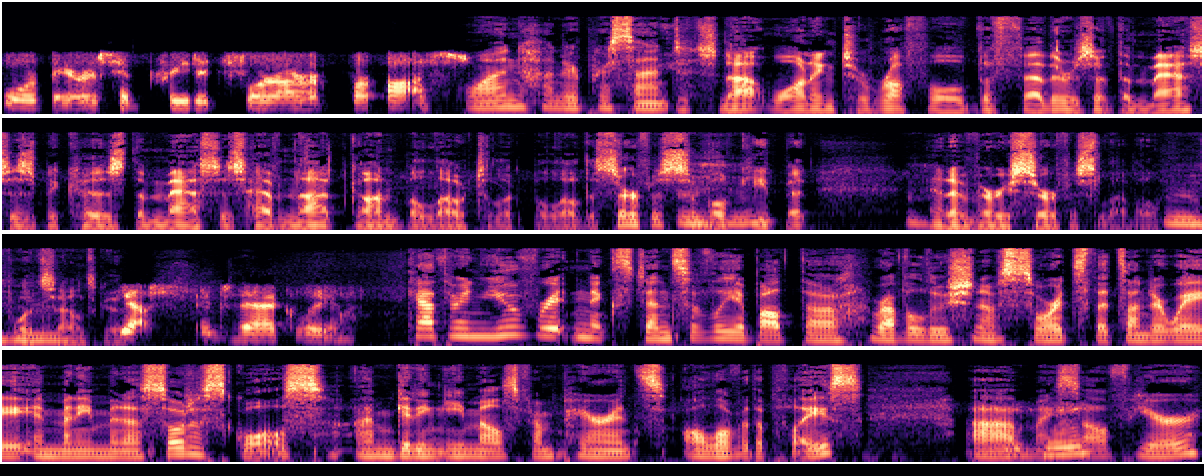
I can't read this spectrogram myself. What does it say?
forebears have created for our for us. one hundred percent. It's not wanting to ruffle the feathers of the masses because the masses have not gone below to look below the surface, so we'll mm-hmm. keep it at a mm-hmm. very surface level of what sounds good. Yes, exactly. Katherine, you've written extensively about the revolution of sorts that's underway in many Minnesota schools. I'm getting emails from parents all over the place, uh, myself here.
